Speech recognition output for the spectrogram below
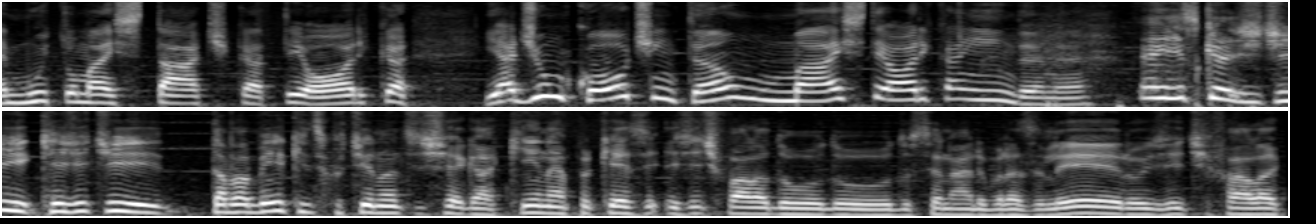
é muito mais tática, teórica, e a de um coach, então, mais teórica ainda, né? É isso que a gente, que a gente tava meio que discutindo antes de chegar aqui, né? Porque a gente fala do, do, do cenário brasileiro, a gente fala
